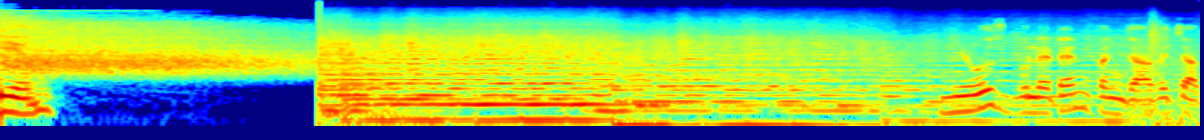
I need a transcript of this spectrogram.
you. ਨਿਊਜ਼ ਬੁਲੇਟਿਨ ਪੰਜਾਬ ਵਿੱਚ ਆਪ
